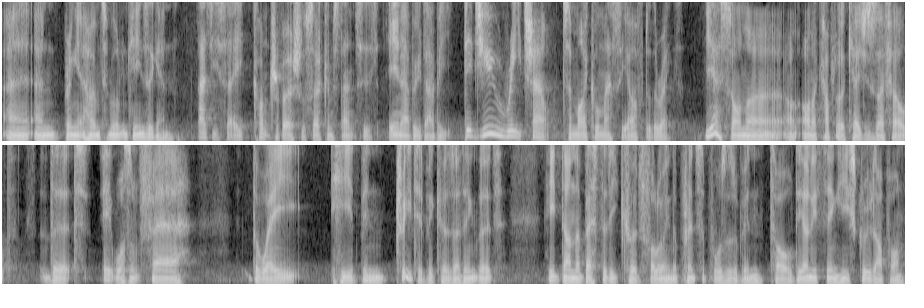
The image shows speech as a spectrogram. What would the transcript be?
and, and bring it home to Milton Keynes again. As you say, controversial circumstances in Abu Dhabi. Did you reach out to Michael Masi after the race? Yes, on a, on a couple of occasions, I felt that it wasn't fair the way he had been treated because I think that he'd done the best that he could following the principles that had been told. The only thing he screwed up on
